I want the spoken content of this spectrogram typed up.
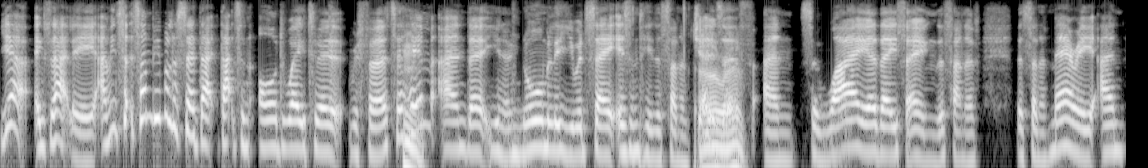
Yeah, exactly. I mean, so, some people have said that that's an odd way to refer to Hmm. him, and that you know, normally you would say, "Isn't he the son of Oh. Joseph?" And so, why are they saying the son of the son of Mary? And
